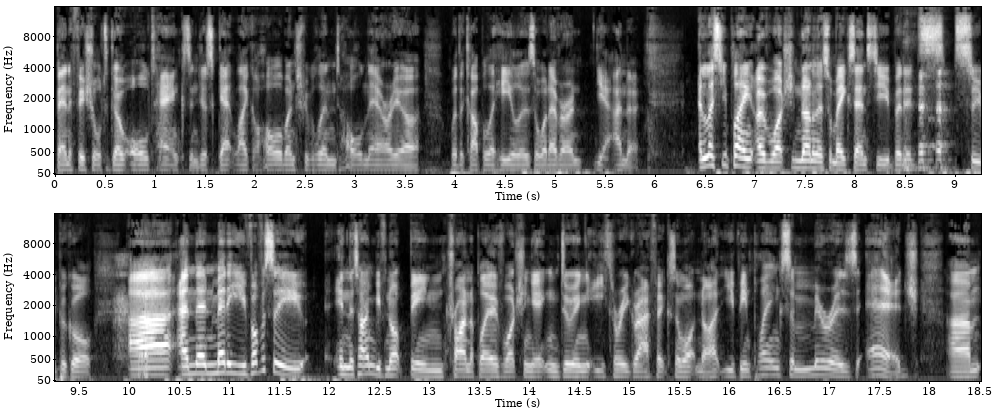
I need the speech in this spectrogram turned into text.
beneficial to go all tanks and just get like a whole bunch of people into hold an area with a couple of healers or whatever. And yeah, I know. Unless you're playing Overwatch, none of this will make sense to you, but it's super cool. Uh, and then, Mehdi, you've obviously, in the time you've not been trying to play Overwatch and doing E3 graphics and whatnot, you've been playing some Mirror's Edge. Um,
